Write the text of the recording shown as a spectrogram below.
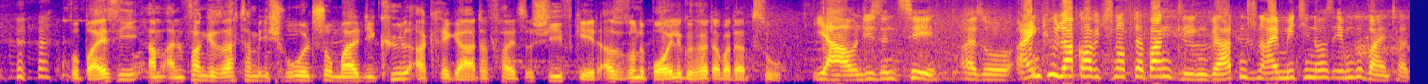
Wobei Sie am Anfang gesagt haben, ich hole schon mal die Kühlaggregate, falls es schief geht. Also so eine Beule gehört aber dazu. Ja, und die sind zäh. Also ein Kühlakku habe ich schon auf der Bank liegen. Wir hatten schon ein Mädchen, das eben geweint hat.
